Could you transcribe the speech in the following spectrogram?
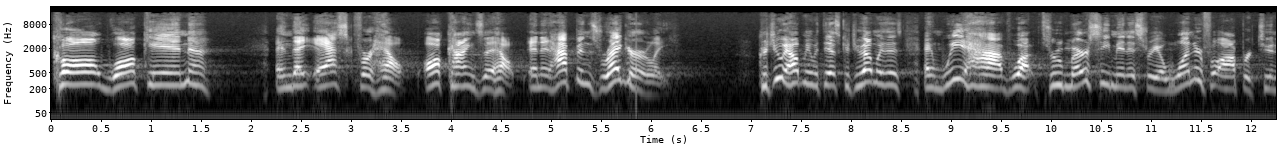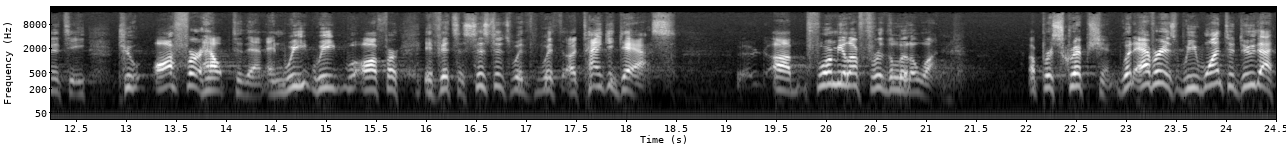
call, walk in, and they ask for help, all kinds of help. And it happens regularly. Could you help me with this? Could you help me with this? And we have what? Through Mercy Ministry, a wonderful opportunity to offer help to them. And we, we offer, if it's assistance with, with a tank of gas, uh, formula for the little one, a prescription, whatever it is, we want to do that.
